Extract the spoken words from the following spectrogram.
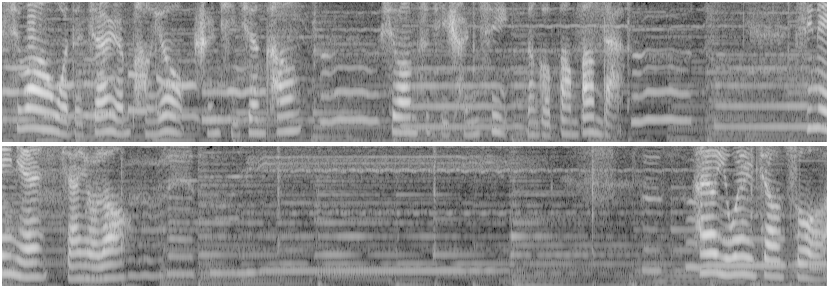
希望我的家人朋友身体健康，希望自己成绩能够棒棒哒。新的一年加油喽！还有一位叫做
